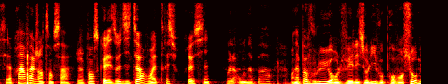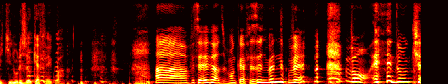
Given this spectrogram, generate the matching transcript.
c'est la première fois que j'entends ça. Je pense que les auditeurs vont être très surpris aussi. Voilà, on n'a pas, on n'a pas voulu enlever les olives aux provençaux, mais qui nous laissent le café, quoi. Ah, vous savez faire du bon café, c'est une bonne nouvelle. Bon, et donc,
